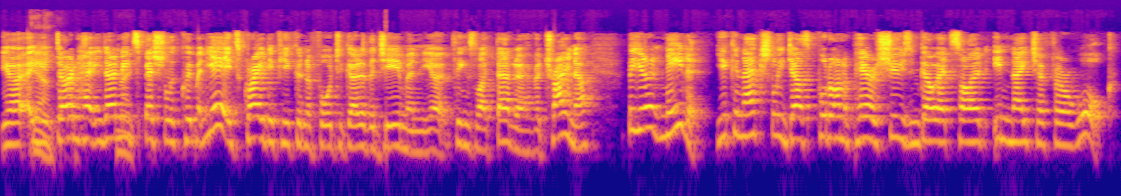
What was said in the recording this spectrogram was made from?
You know, yeah. you don't have, you don't right. need special equipment. Yeah, it's great if you can afford to go to the gym and you know, things like that, or have a trainer. But you don't need it. You can actually just put on a pair of shoes and go outside in nature for a walk.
